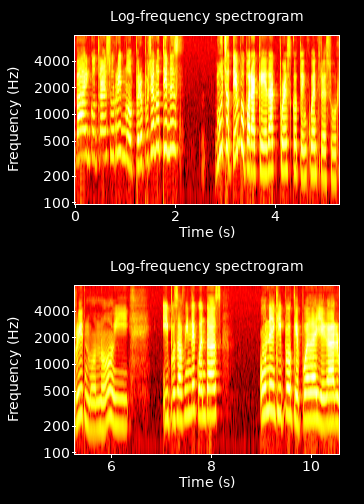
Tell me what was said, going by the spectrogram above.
va a encontrar su ritmo, pero pues ya no tienes mucho tiempo para que Dak Prescott encuentre su ritmo, ¿no? Y, y pues a fin de cuentas, un equipo que pueda llegar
